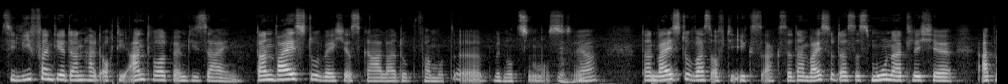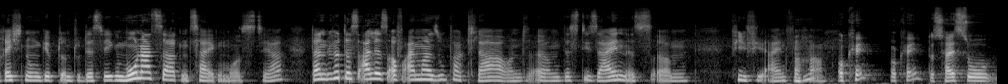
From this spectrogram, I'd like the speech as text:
sie liefern dir dann halt auch die Antwort beim Design. Dann weißt du, welche Skala du äh, benutzen musst. Mhm. Ja? Dann weißt du, was auf die X-Achse, dann weißt du, dass es monatliche Abrechnungen gibt und du deswegen Monatsdaten zeigen musst. Ja? Dann wird das alles auf einmal super klar und ähm, das Design ist ähm, viel, viel einfacher. Mhm. Okay, okay. Das heißt so,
